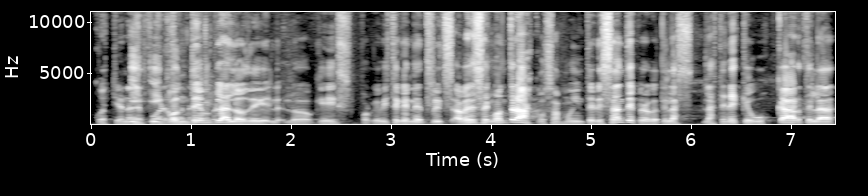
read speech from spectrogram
cuestiones de fuerza Y contempla lo de lo que es, porque viste que Netflix a veces encontrás cosas muy interesantes, pero que te las, las tenés que buscar, te las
